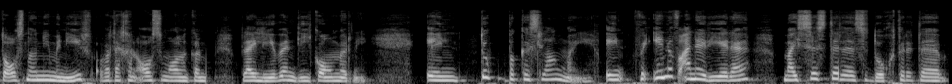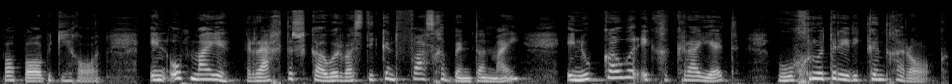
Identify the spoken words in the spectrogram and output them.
Daar's nou nie 'n manier wat ek gaan asemhaal en kan bly lewe in die kamer nie en toe pik 'n slang my. En vir een of ander rede, my suster se dogter het 'n babatjie gehad en op my regterskouer was die kind vasgebind aan my en hoe kouer ek gekry het, hoe groter het die kind geraak.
